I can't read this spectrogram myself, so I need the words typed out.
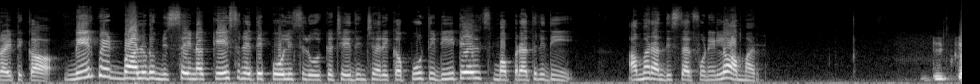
రైట్ ఇక మీర్పేట్ బాలుడు మిస్ అయిన కేసునైతే పోలీసులు ఇక ఛేదించారు. ఇక పూర్తి డీటెయిల్స్ మా ప్రతినిధి అమర్ అందిస్తారు ఫోన్లో అమర్. దీపిక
